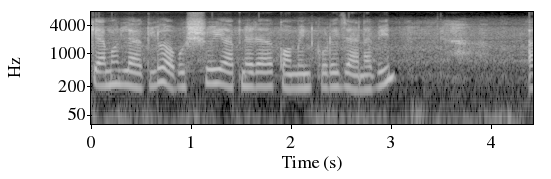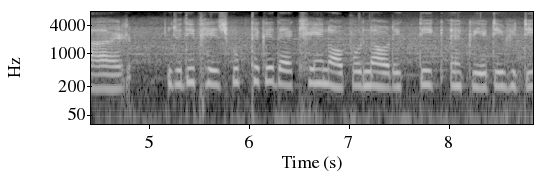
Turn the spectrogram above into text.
কেমন লাগল অবশ্যই আপনারা কমেন্ট করে জানাবেন। আর যদি ফেসবুক থেকে দেখেন অপর্ণা অরিত্তিক ক্রিয়েটিভিটি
